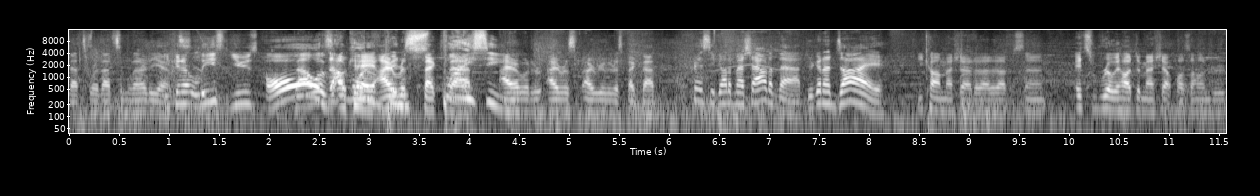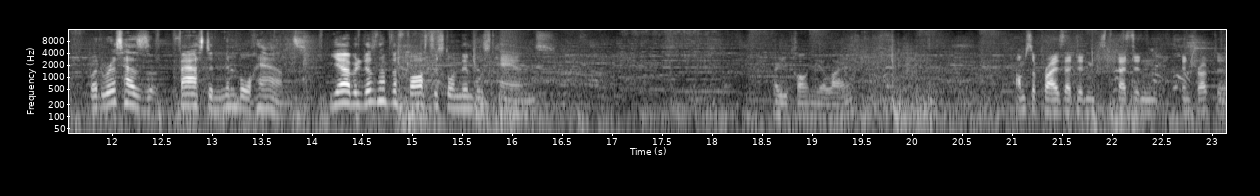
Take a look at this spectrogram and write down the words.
That's where that similarity is. You can at least use. Oh, that was that okay. I respect spicy. that. I would. I, res I really respect that. Chris, you gotta mesh out of that. You're gonna die. You can't mash out of that at that percent. It's really hard to mash out past plus 100. But Riss has fast and nimble hands. Yeah, but he doesn't have the fastest or nimblest hands. Are you calling me a liar? I'm surprised that didn't that didn't interrupt it.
